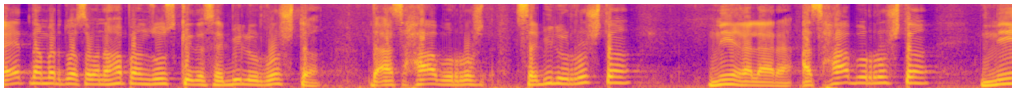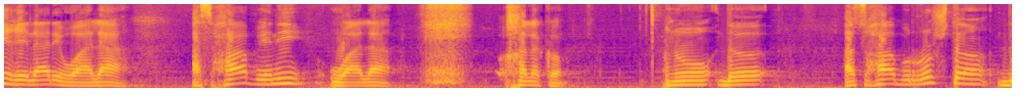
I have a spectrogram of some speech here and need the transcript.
آیت نمبر 259 کې د سبیل الرشد د اصحاب الرشد سبیل الرشد نیغه لاره اصحاب الرشد نیغه لاره والا اصحاب یعنی والا خلق نو د اصحاب الرشد د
